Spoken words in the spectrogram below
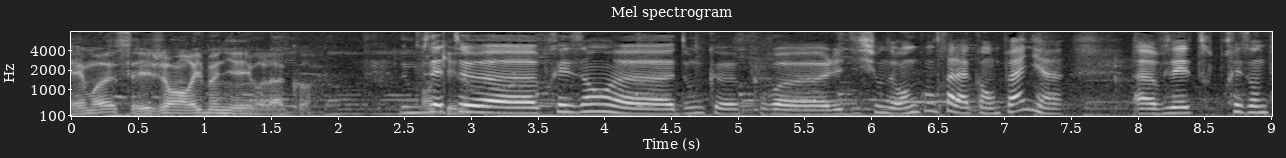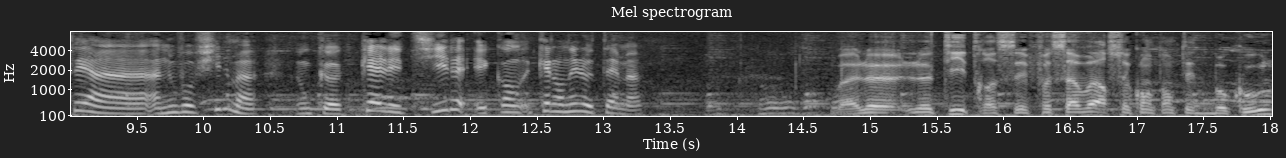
Et moi, c'est Jean-Henri Meunier, voilà quoi. Donc vous êtes euh, présent euh, donc, euh, pour euh, l'édition de Rencontre à la campagne. Euh, vous allez présenter un, un nouveau film. Donc euh, quel est-il et quand- quel en est le thème? Bah, le, le titre, c'est Faut savoir se contenter de beaucoup.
